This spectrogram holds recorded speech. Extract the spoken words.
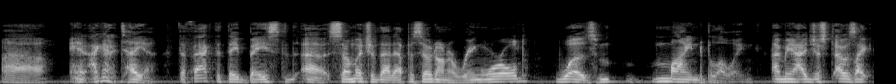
uh, and I got to tell you the fact that they based uh, so much of that episode on a ring world was m- mind blowing. I mean, I just, I was like,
